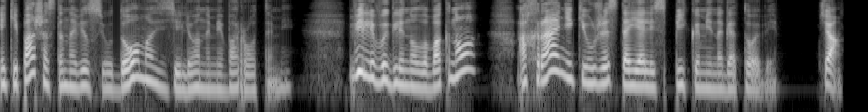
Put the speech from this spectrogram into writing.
Экипаж остановился у дома с зелеными воротами. Вилли выглянула в окно, охранники уже стояли с пиками наготове. «Все,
